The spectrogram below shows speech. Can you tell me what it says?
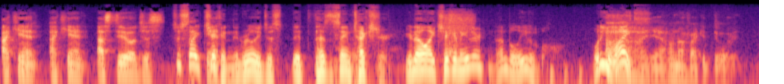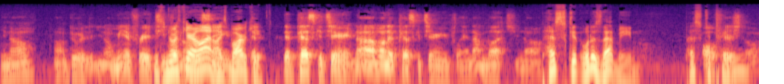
I can't. I can't. I still just. Just like chicken, it really just it has the same texture. You don't like chicken either? Unbelievable. What do you like? Uh, yeah, I don't know if I could do it. You know, I don't do it. You know, me and Fred. He's North kinda on the Carolina, likes barbecue. That, that pescatarian. No, I'm on that pescatarian plan. Not much. You know, Pescat. What does that mean? all fish. Pescatarian. All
